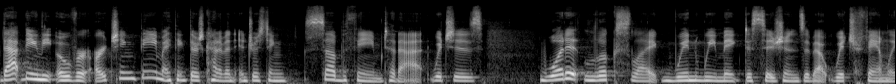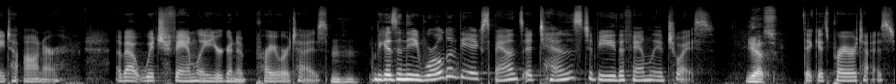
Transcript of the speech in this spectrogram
That being the overarching theme, I think there's kind of an interesting sub theme to that, which is what it looks like when we make decisions about which family to honor, about which family you're going to prioritize. Because in the world of the expanse, it tends to be the family of choice Yes. That gets prioritized.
